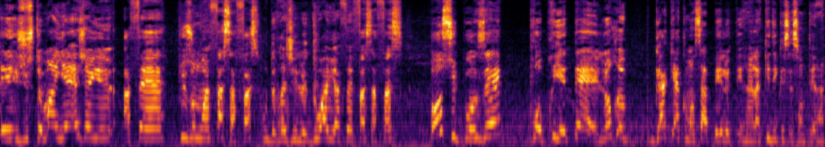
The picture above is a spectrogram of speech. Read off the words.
Et justement, hier, j'ai eu à faire plus ou moins face à face, ou devrais-je dire, le doigt eu à faire face à face au supposé propriétaire, l'autre gars qui a commencé à payer le terrain, là, qui dit que c'est son terrain.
